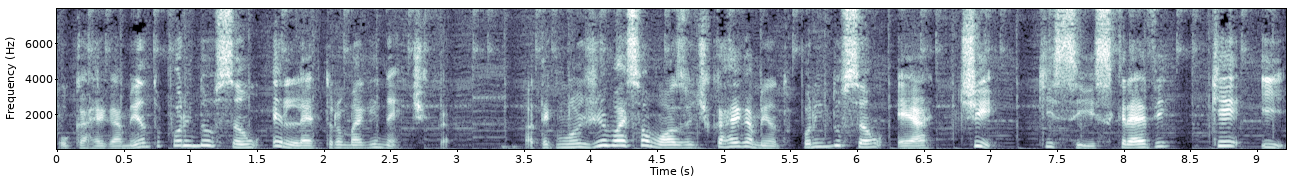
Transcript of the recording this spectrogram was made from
o carregamento por indução eletromagnética. A tecnologia mais famosa de carregamento por indução é a TI, que se escreve QI,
